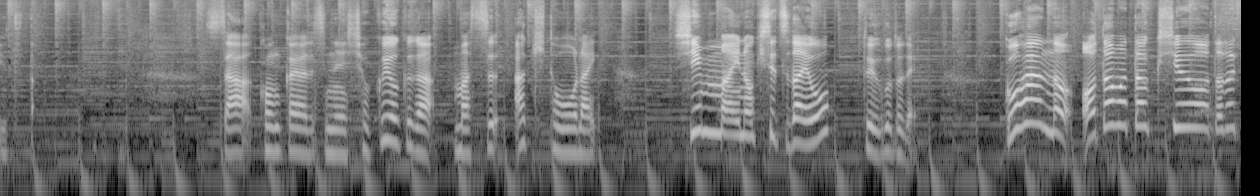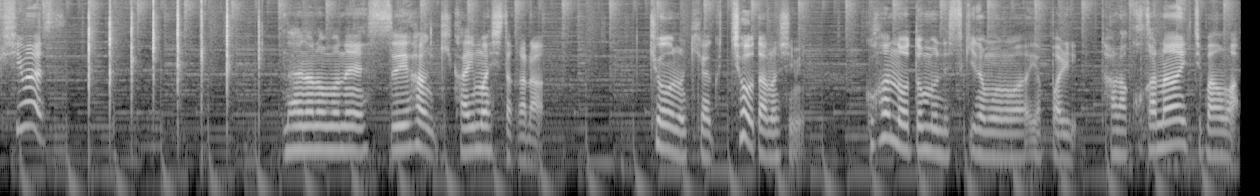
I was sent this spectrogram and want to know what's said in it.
言ってた。さあ今回はですね食欲が増す秋到来。新米の季節だよ。ということでご飯のお供特集をお届けします。なえなのもね炊飯器買いましたから今日の企画超楽しみ。ご飯のお供で好きなものはやっぱりたらこかな一番は。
